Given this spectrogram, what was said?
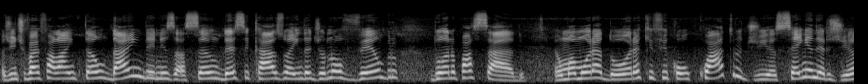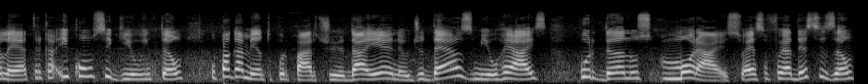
a gente vai falar então da indenização desse caso ainda de novembro do ano passado. É uma moradora que ficou quatro dias sem energia elétrica e conseguiu então o pagamento por parte da Enel de 10 mil reais por danos morais. Essa foi a decisão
